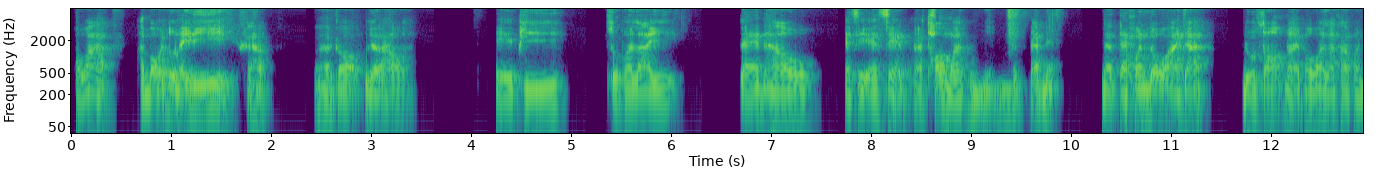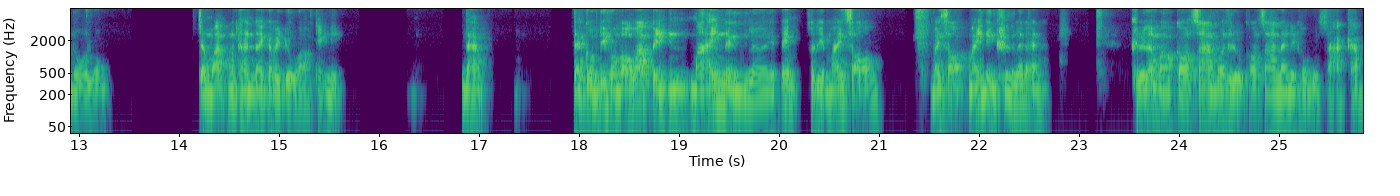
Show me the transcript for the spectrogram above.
เพราะว่าท่านบอกว่าตัวไหนดีก็เลือกเอา AP สุภาลัยแลนเฮาส์ s อ s ท่องมาแบบเนี้ยนะแต่คอนโดอาจจะดูซอฟหน่อยเพราะว่าราคาคอนโดลง จังหวะของท่านได้ก็ไปดูเอาเทคนิคนะครับ แต่กลุ่มที่ผมบอกว่าเป็นไม้หนึ่งเลยเป็นสวัสดีไม้สองไม้สองไม้หนึ่งครึ่งแล้วกัน คือรับเหมาก่อสร้างวัสดุก่อสร้างและในคมอุตสาหกรรม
